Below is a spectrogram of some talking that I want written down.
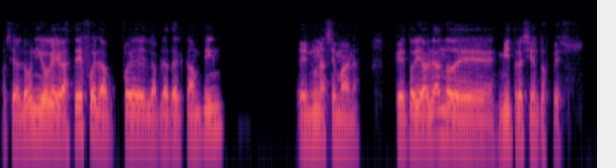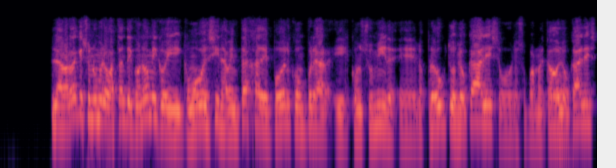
O sea, lo único que gasté fue la, fue la plata del camping en una semana, que estoy hablando de 1.300 pesos. La verdad que es un número bastante económico y como vos decís, la ventaja de poder comprar y consumir eh, los productos locales o los supermercados oh. locales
